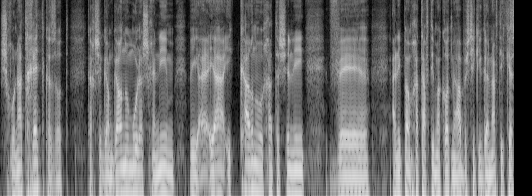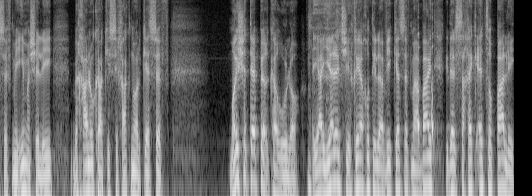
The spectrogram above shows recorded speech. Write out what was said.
שכונת חטא כזאת, כך שגם גרנו מול השכנים, והכרנו אחד את השני, ואני פעם חטפתי מכות מאבא שלי כי גנבתי כסף מאימא שלי בחנוכה, כי שיחקנו על כסף. מוישה טפר קראו לו, היה ילד שהכריח אותי להביא כסף מהבית כדי לשחק עץ או פאלי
